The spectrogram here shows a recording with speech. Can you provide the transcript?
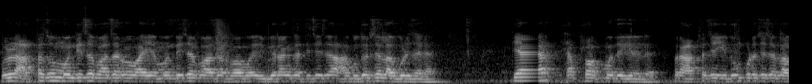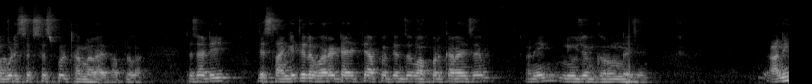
म्हणून आता जो मंदीचा बाजारभाव आहे या मंदीच्या बाजारभावामध्ये विरांग जातीच्या ज्या अगोदरच्या लागवडी झाल्या त्या ह्या फ्लॉपमध्ये गेलेल्या आहेत. पण आता ज्या इथून पुढच्या ज्या लागवडी सक्सेसफुल ठरणार आहेत आपल्याला त्यासाठी जे सांगितलेल्या व्हरायटी आहेत ते आपण त्यांचा वापर करायचा आहे आणि नियोजन करून घ्यायचं आहे. आणि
